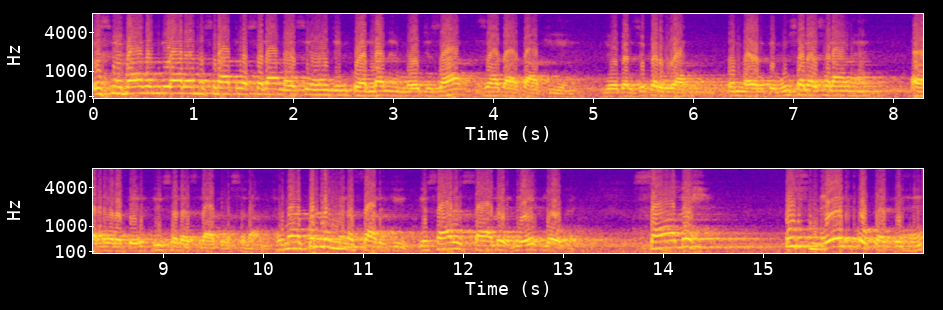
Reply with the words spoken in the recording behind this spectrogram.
اس میں بعض انبیاء علیہ مسلاط والسلام ایسے ہیں جن کو اللہ نے معجزات زیادہ عطا کیے ہیں۔ جو ادھر ذکر ہوا، ان میں حضرت موس علیہ السلام ہیں اور حضرت عیسی علیہ السلاط والسلام۔ فرمایا کل من الصالحین، یہ سارے صالح نیک لوگ ہیں۔ صالح اس نیک کو کہتے ہیں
